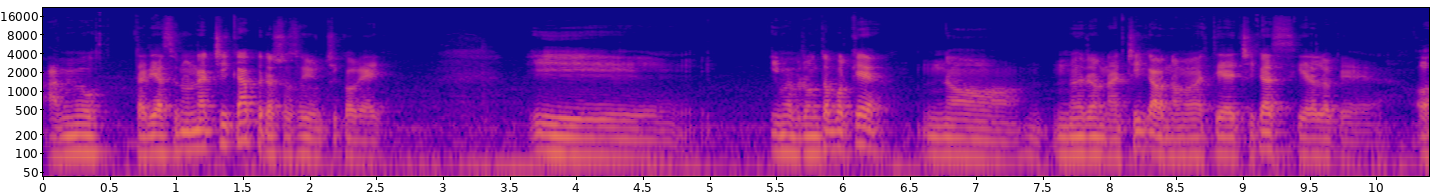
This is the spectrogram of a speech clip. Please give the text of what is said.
a mí me gustaría ser una chica, pero yo soy un chico gay. Y, y me preguntó por qué no, no era una chica o no me vestía de chica, si era lo que... O,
